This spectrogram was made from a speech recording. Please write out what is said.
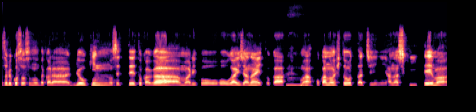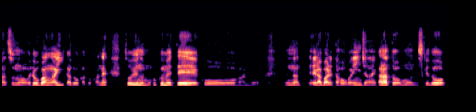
それこそ、その、だから、料金の設定とかがあんまりこう、法外じゃないとか、うん、まあ、他の人たちに話聞いて、まあ、その、評判がいいかどうかとかね、そういうのも含めて、こう、あの、な、選ばれた方がいいんじゃないかなとは思うんですけど、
